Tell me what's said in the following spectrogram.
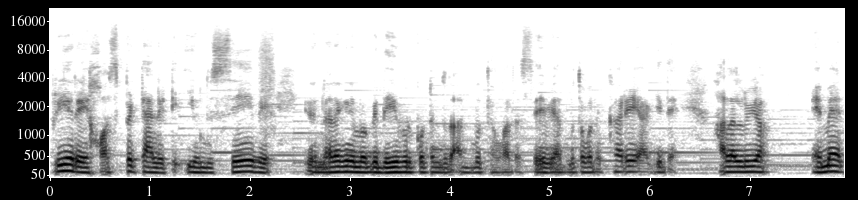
ಪ್ರಿಯರೇ ಹಾಸ್ಪಿಟಾಲಿಟಿ ಈ ಒಂದು ಸೇವೆ, ಇದು ನನಗೆ ನಿಮಗೆ ದೇವರು ಕೊಟ್ಟಂಥದ್ದು ಅದ್ಭುತವಾದ ಸೇವೆ, ಅದ್ಭುತವಾದ ಕರೆಯಾಗಿದೆ. ಹಾಲಲ್ಲೂಯ ಮ್ಯಾನ್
